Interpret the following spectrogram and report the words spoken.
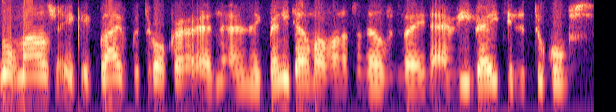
nogmaals, ik, ik blijf betrokken en, en ik ben niet helemaal van het toneel verdwenen. En wie weet in de toekomst,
